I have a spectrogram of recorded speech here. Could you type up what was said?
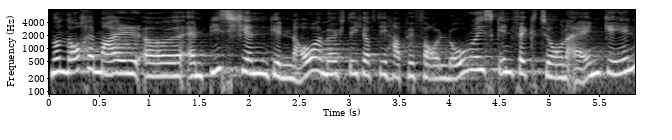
Nun noch einmal äh, ein bisschen genauer möchte ich auf die HPV-Low-Risk-Infektion eingehen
